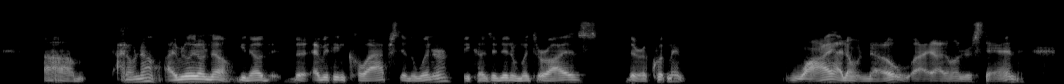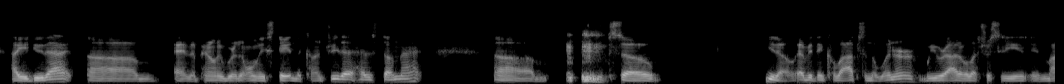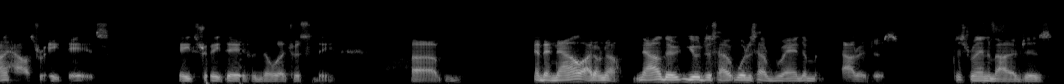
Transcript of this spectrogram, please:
um, I don't know. I really don't know. You know, the, the, everything collapsed in the winter because they didn't winterize their equipment. Why? I don't know. I, I don't understand how you do that. Um, and apparently, we're the only state in the country that has done that. Um, so, you know, everything collapsed in the winter. We were out of electricity in, in my house for eight days, eight straight days with no electricity. Um, and then now, I don't know. Now you'll just have we'll just have random outages, just random outages,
